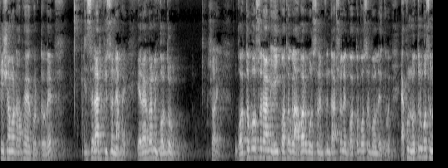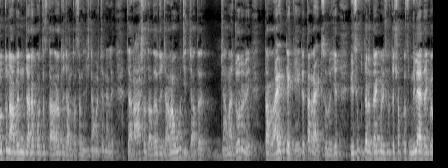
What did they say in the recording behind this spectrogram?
সেই সময়টা অপেক্ষা করতে হবে। এছাড়া আর কিছু না ভাই। এর আগে আমি গত সরি গত বছর আমি এই কথাগুলো আবার বলছিলাম, কিন্তু আসলে গত বছর বললে কি এখন নতুন বছর নতুন আবেদন যারা করতেছে তারা তো জানতেছে না জিনিসটা আমার চ্যানেলে যারা আসে, তাদের তো জানা উচিত, যাদের জানা জরুরি, তার রাইটটা কি? এটা তার রাইট ছিল যে রিসিপ্ট তারা দেখবে রিসিপ্ট সব কিছু মিলাই দেখবে,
